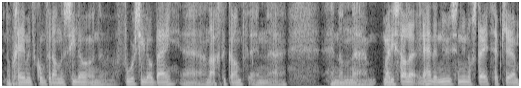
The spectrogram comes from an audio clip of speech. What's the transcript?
op een gegeven moment komt er dan een silo, een voersilo bij aan de achterkant. En, en dan, maar die stallen, hè, nu nu nog steeds heb je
